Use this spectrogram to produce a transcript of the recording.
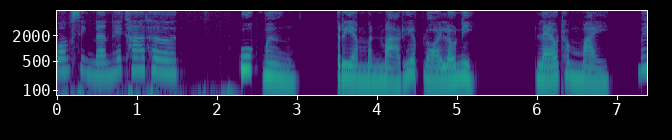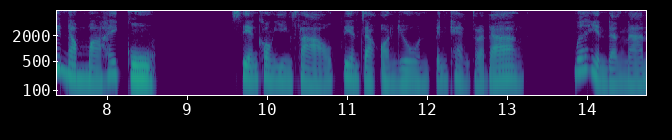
มอบสิ่งนั้นให้ข้าเถิด พวกมึง เตรียมมันมาเรียบร้อยแล้วนี่ แล้วทำไมไม่นำมาให้กู เสียงของหญิงสาวเปลี่ยนจากอ่อนโยนเป็นแข็งกระด้าง เมื่อเห็นดังนั้น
